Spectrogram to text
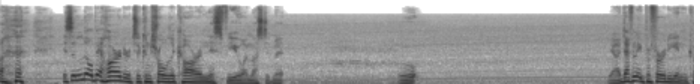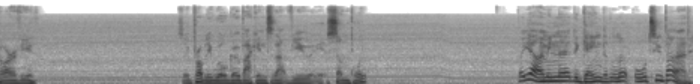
it's a little bit harder to control the car in this view, I must admit. Ooh. Yeah, I definitely prefer the in-car view. So we probably will go back into that view at some point. But yeah, I mean, the, the game doesn't look all too bad.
